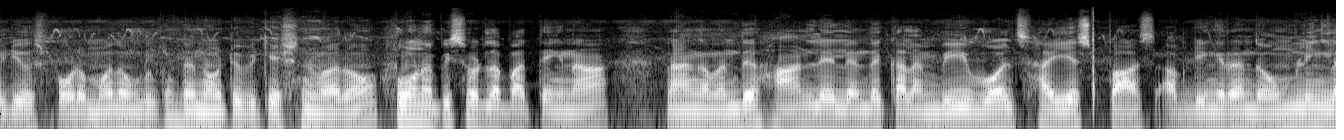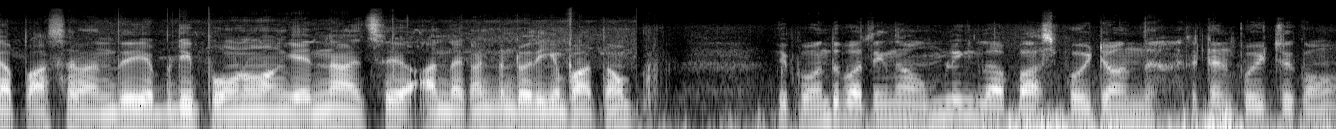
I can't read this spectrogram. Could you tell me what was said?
வீடியோஸ் போடும்போது உங்களுக்கு வந்து நோட்டிஃபிகேஷன் வரும். போன எபிசோடில் பார்த்தீங்கன்னா நாங்கள் வந்து ஹான்லேலேருந்து கிளம்பி வேர்ல்ட்ஸ் ஹையஸ்ட் பாஸ் அப்படிங்கிற அந்த உம்லிங்லா பாஸை வந்து எப்படி போகணும் அங்கே என்ன ஆச்சு அந்த கண்டென்ட் வரைக்கும் பார்த்தோம். இப்போ வந்து பார்த்திங்கன்னா உம்லிங்லா பாஸ் போயிட்டு வந்து ரிட்டர்ன் போயிட்டுருக்கோம்.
